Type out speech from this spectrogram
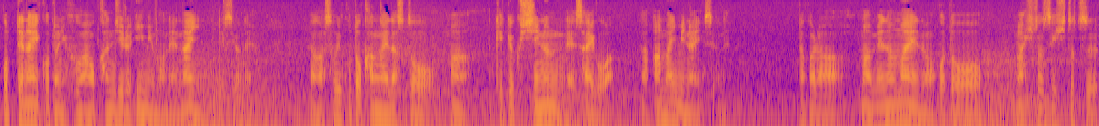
起こってないことに不安を感じる意味もねないんですよね。だからそういうことを考え出すとまあ結局死ぬんで最後は。あんま意味ないんですよね。だからまあ目の前のことをまあ一つ一つ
